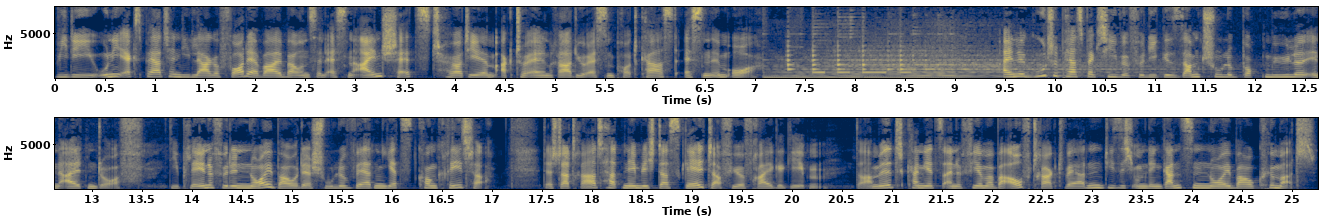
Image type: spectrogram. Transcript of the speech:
Wie die Uni-Expertin die Lage vor der Wahl bei uns in Essen einschätzt, hört ihr im aktuellen Radio Essen Podcast Essen im Ohr. Eine gute Perspektive für die Gesamtschule Bockmühle in Altendorf. Die Pläne für den Neubau der Schule werden jetzt konkreter. Der Stadtrat hat nämlich das Geld dafür freigegeben. Damit kann jetzt eine Firma beauftragt werden, die sich um den ganzen Neubau kümmert.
